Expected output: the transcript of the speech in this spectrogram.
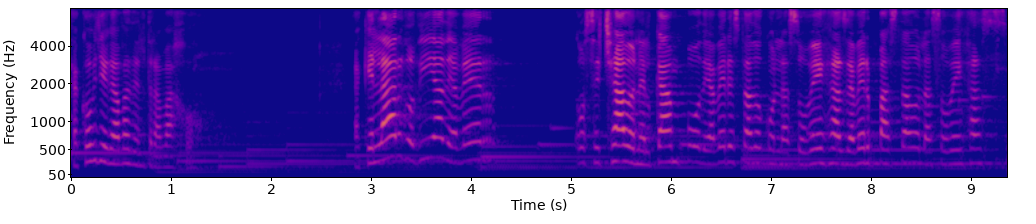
Jacob llegaba del trabajo. Aquel largo día de haber cosechado en el campo, de haber estado con las ovejas, de haber pastado las ovejas.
